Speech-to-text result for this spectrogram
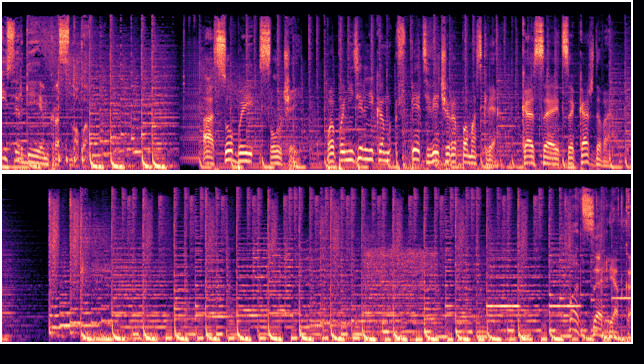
и Сергеем Красновым. Особый случай. По понедельникам в 5 вечера по Москве. Касается каждого. Подзарядка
